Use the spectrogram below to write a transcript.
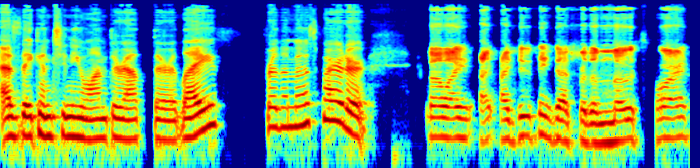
as they continue on throughout their life for the most part or well I, I, I do think that for the most part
